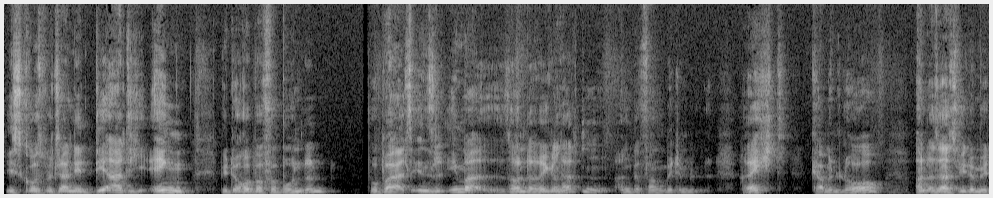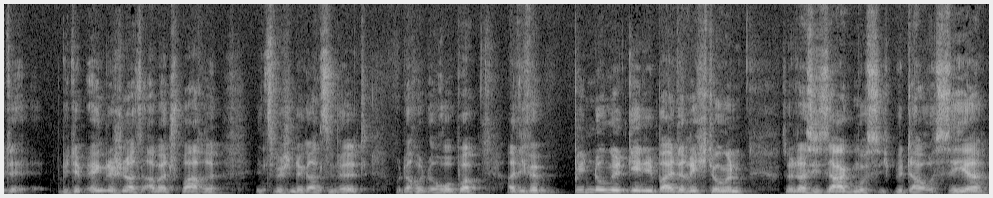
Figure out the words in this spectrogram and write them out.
ist Großbritannien derartig eng mit Europa verbunden, wobei als Insel immer Sonderregeln hatten, angefangen mit dem Recht, Common Law, andererseits wieder mit, mit dem Englischen als Arbeitssprache inzwischen der ganzen Welt und auch in Europa. Also die Verbindungen gehen in beide Richtungen, sodass ich sagen muss, ich bedauere es sehr,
